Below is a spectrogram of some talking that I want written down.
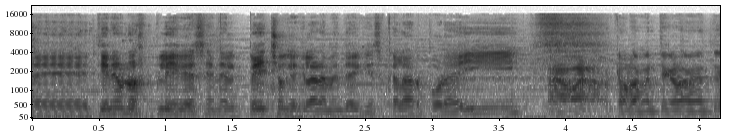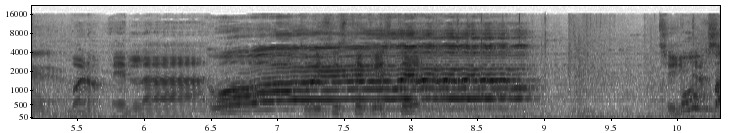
eh, tiene unos pliegues en el pecho que claramente hay que escalar por ahí. Ah, bueno, claramente, claramente. Bueno, en la... ¡Oh! Tú dijiste que este- Sí, ¡Bomba! casi.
